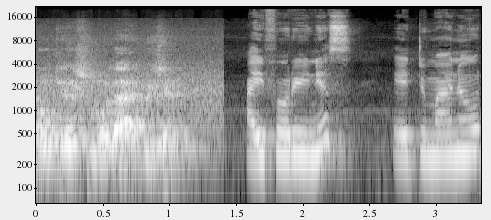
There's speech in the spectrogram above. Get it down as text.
പ്രോക്ലേഷൻ മൂലം ആരംഭിച്ച്. I four news Ettumanoor.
